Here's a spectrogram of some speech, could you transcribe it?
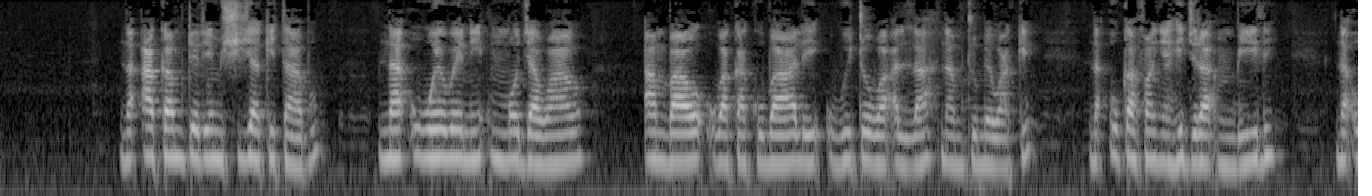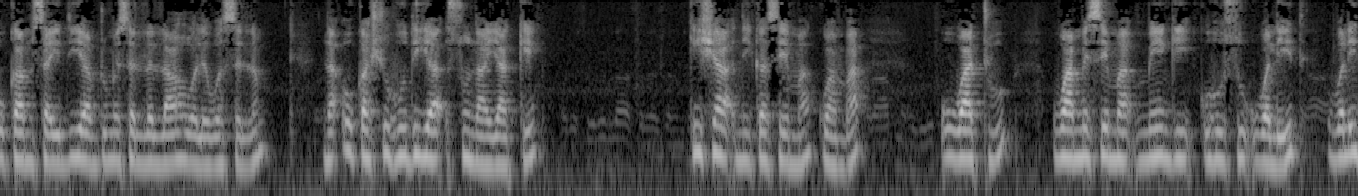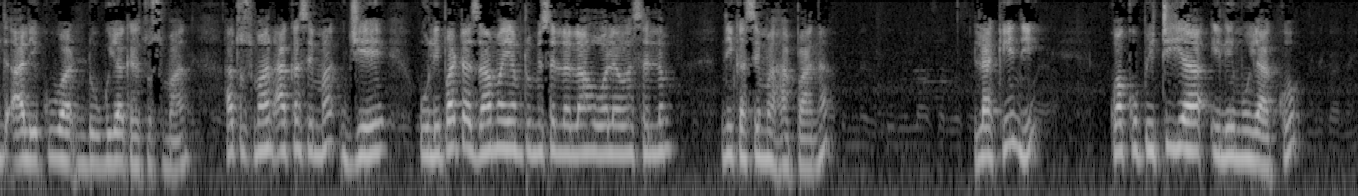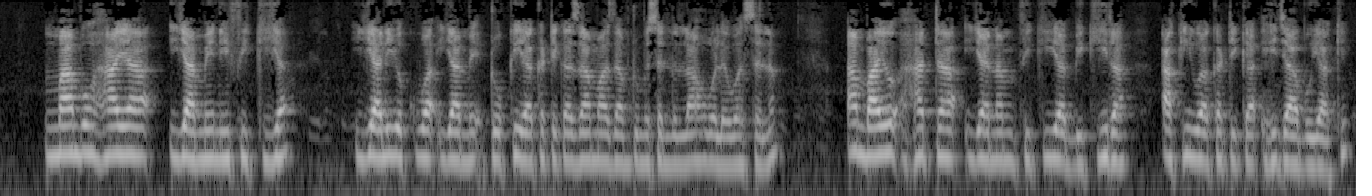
na akamteremshia kitabu na wewe ni mmoja wao ambao wakakubali wito wa allah na mtume wake na ukafanya hijra mbili na ukamsaidia mtume salallahu alaihi wasallam na ukashuhudia suna yake. Kisha nikasema kwamba watu wamesema mengi kuhusu walid. Walid alikuwa ndugu yake hatusman hatusman akasema je ulipata zama ya mtume wasallam? Nikasema hapana. Lakini kwa kupitia elimu yako mambo haya yamenifikia yaliyokuwa yametokea katika zama za mtume wasallam ambayo hata yanamfikia bikira akiwa katika hijabu yake.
